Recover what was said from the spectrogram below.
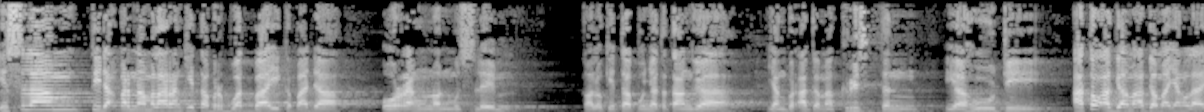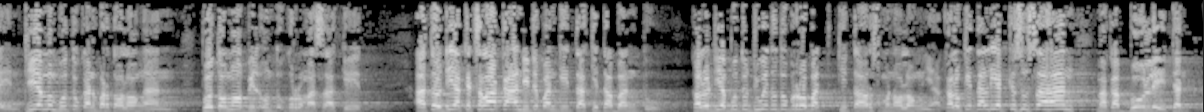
Islam tidak pernah melarang kita berbuat baik kepada orang non muslim. Kalau kita punya tetangga yang beragama Kristen, Yahudi, atau agama-agama yang lain, dia membutuhkan pertolongan, butuh mobil untuk ke rumah sakit, atau dia kecelakaan di depan kita, kita bantu. Kalau dia butuh duit untuk berobat, kita harus menolongnya. Kalau kita lihat kesusahan, maka boleh dan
